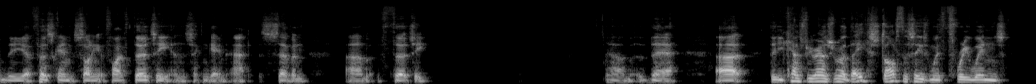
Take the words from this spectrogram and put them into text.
the uh, first game starting at 5.30 and the second game at 7.30 um, um, there. Uh, the Canterbury Rams, remember, they started the season with three wins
